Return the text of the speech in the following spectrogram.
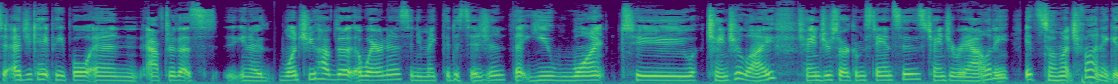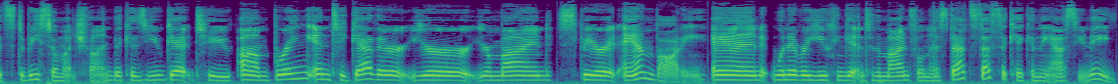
to educate people. And after that's, you know, once you have the awareness and you make the decision that you want to change your life, change your circumstances, change your reality, it's so much fun. It gets to be so much fun because you get to um, bring in together your your mind, spirit, and body. And whenever you can get into the mindfulness, that's that's the kick in the ass you need.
